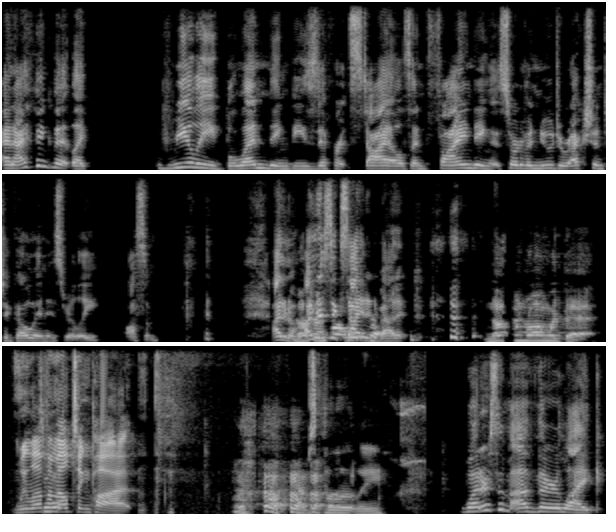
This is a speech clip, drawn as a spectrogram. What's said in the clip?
and I think that like really blending these different styles and finding sort of a new direction to go in is really awesome. I don't know. I'm just excited about it. Nothing wrong with that. We love So- a melting pot. Absolutely. What are some other like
